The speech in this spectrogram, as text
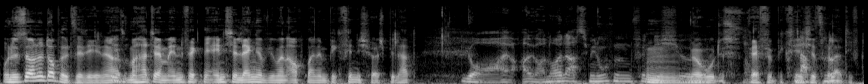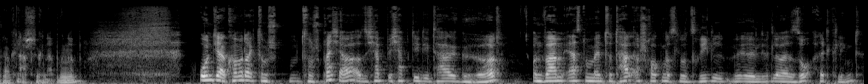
Und es ist auch eine Doppel-CD, ne? Also man hat ja im Endeffekt eine ähnliche Länge, wie man auch bei einem Big Finish-Hörspiel hat. Ja, ja, ja 89 Minuten finde ich. Hm, äh, ja gut, das wäre für Big Finish knapp, jetzt ne? relativ knapp. Knapp, knapp, Mhm. knapp. Und ja, kommen wir direkt zum, zum Sprecher. Also ich habe ich hab die die Tage gehört und war im ersten Moment total erschrocken, dass Lutz Riegel äh, mittlerweile so alt klingt.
